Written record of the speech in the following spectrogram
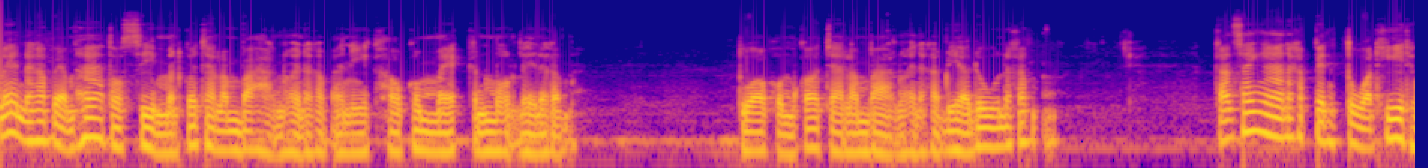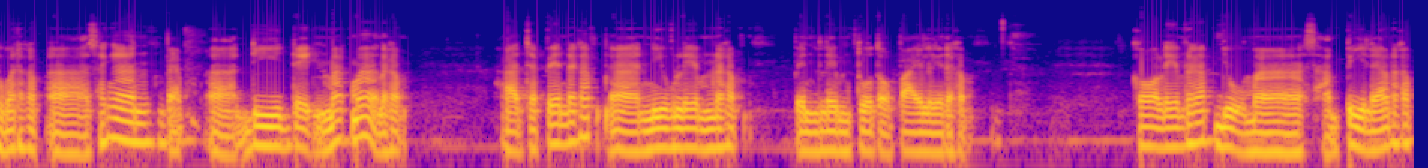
เล่นนะครับแบบ5ต่อ10มันก็จะลำบากหน่อยนะครับ อันนี้เขาก็แม็กกันหมดเลยนะครับ ตัวผมก็จะลำบากหน่อยนะครับ เดี๋ยวดูนะครับ การใช้งานนะครับเป็นตัวที่ถือว่านะครับใช้งานแบบดีเด่นมากๆนะครับ อาจจะเป็นนะครับนิวเลมนะครับ เป็นเลมตัวต่อไปเลยนะครับ ก็เลมนะครับอยู่มา 3 ปีแล้วนะครับ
